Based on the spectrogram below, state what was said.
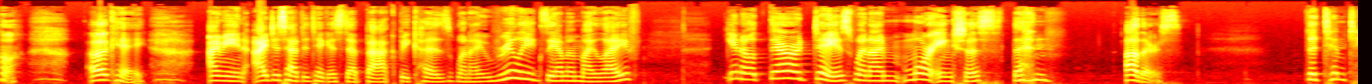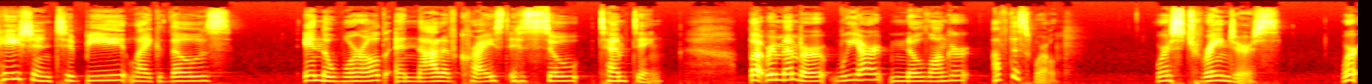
okay. I mean, I just have to take a step back because when I really examine my life, you know, there are days when I'm more anxious than others. The temptation to be like those in the world and not of Christ is so tempting. But remember, we are no longer of this world. We're strangers. We're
